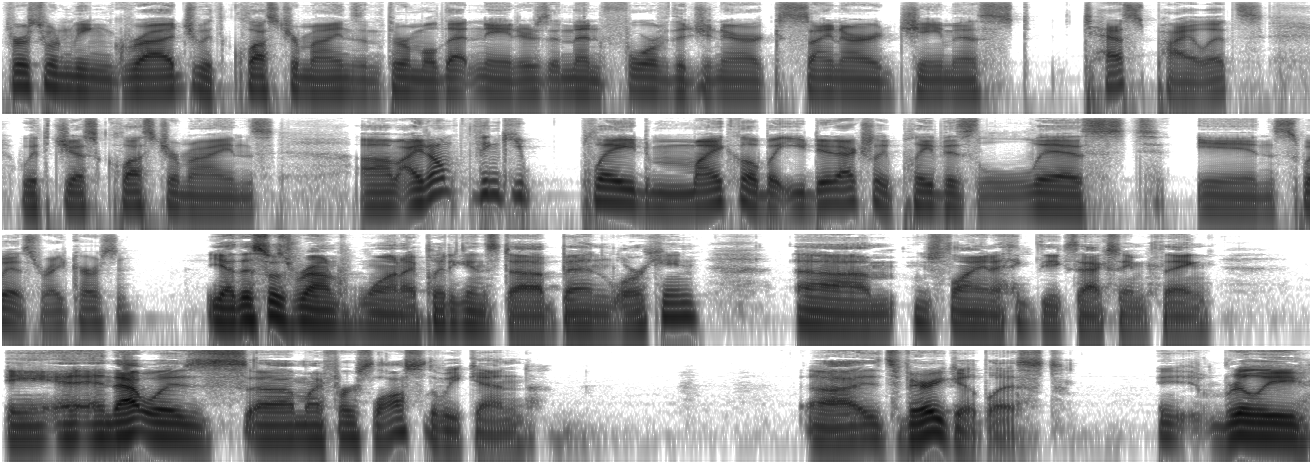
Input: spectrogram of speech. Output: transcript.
First one being Grudge with cluster mines and thermal detonators, and then four of the generic Sienar-Jaemus test pilots with just cluster mines. Um, I don't think you played Michael, but you did actually play this list in Swiss, right, Carson? Yeah, this was round one. I played against uh, Ben Lorking, um, who's flying, I think, the exact same thing and, and that was uh, my first loss of the weekend. Uh, it's a very good list. It really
